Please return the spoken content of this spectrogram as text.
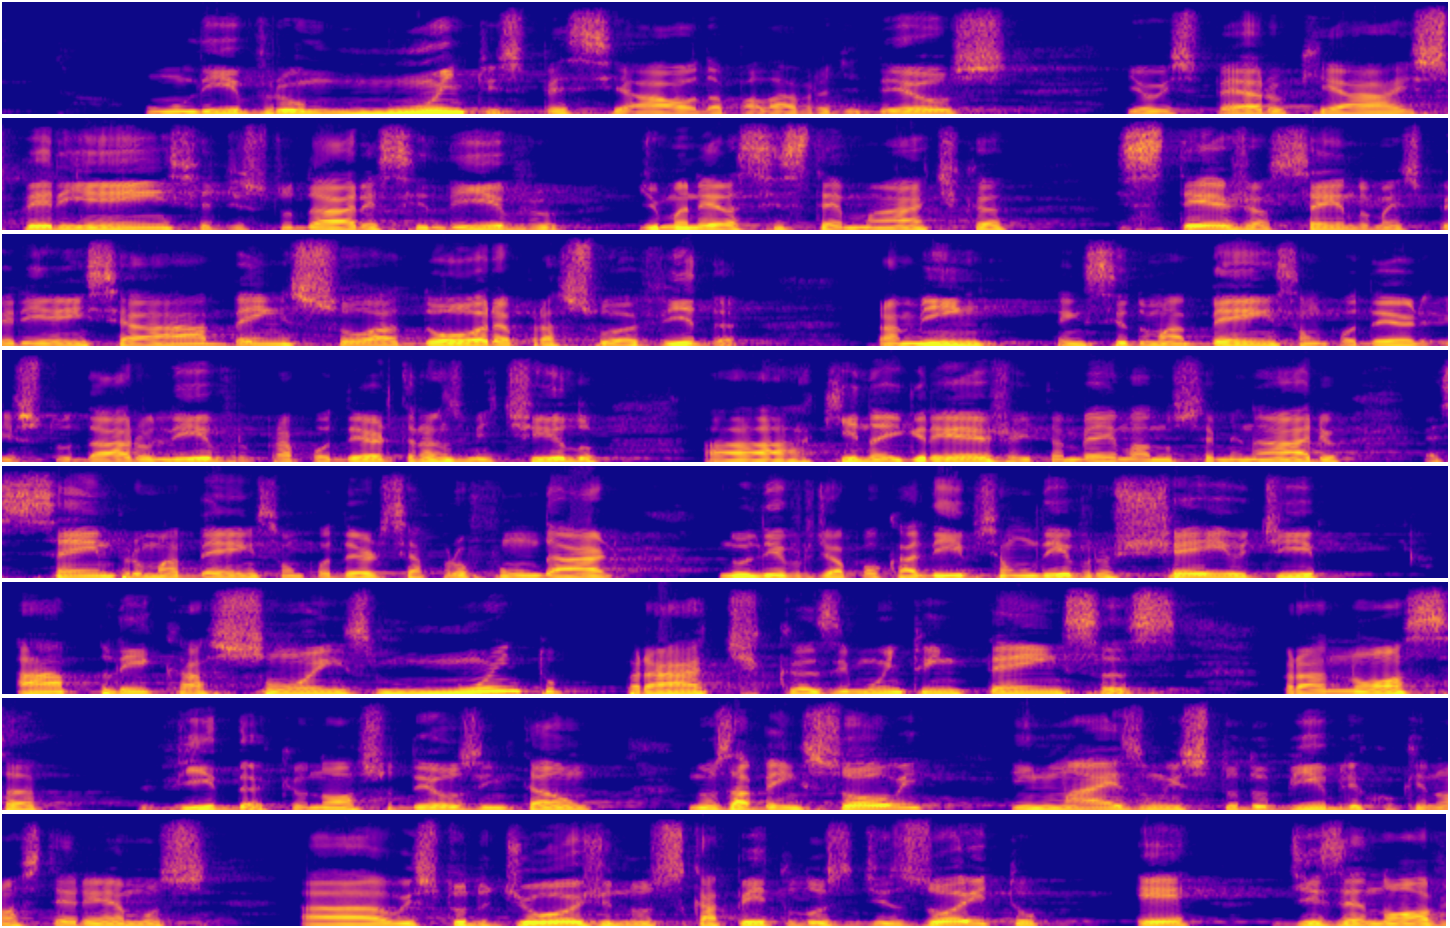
um livro muito especial da palavra de Deus. E eu espero que a experiência de estudar esse livro de maneira sistemática esteja sendo uma experiência abençoadora para a sua vida para mim tem sido uma bênção poder estudar o livro, para poder transmiti-lo ah, aqui na igreja e também lá no seminário. É sempre uma bênção poder se aprofundar no livro de Apocalipse. É um livro cheio de aplicações muito práticas e muito intensas para a nossa vida. Que o nosso Deus, então, nos abençoe em mais um estudo bíblico que nós teremos, ah, o estudo de hoje nos capítulos 18 e 19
